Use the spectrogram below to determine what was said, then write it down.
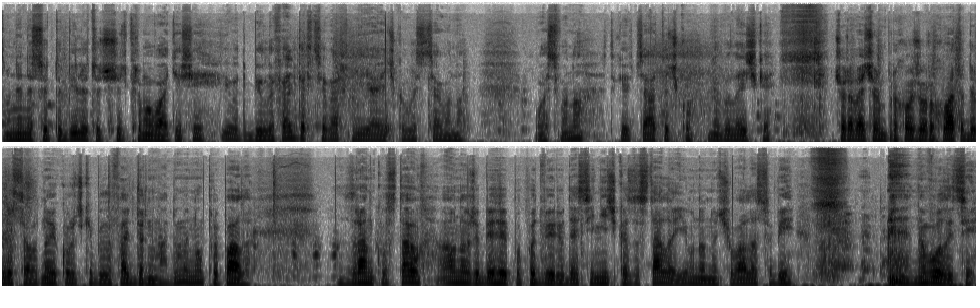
вони несуть то білі, то чуть-чуть кремоватіші. І от білий фельдер, це верхнє яєчко, ось це воно. Ось воно, таке в цяточку невеличке. Вчора вечором приходжу рахувати, дивлюся, одної курочки білефельдер нема. Думаю, ну пропало. Зранку встав, а воно вже бігає по подвір'ю. Десь нічка застала і воно ночувало собі на вулиці.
